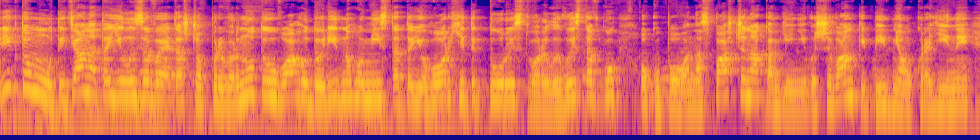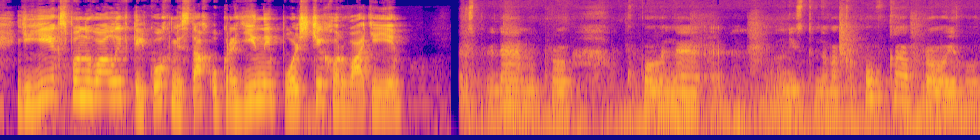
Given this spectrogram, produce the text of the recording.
Рік тому Тетяна та Єлизавета, щоб привернути увагу до рідного міста та його архітектури, створили виставку Окупована спадщина кам'яні вишиванки півдня України. Її експонували в кількох містах України, Польщі, Хорватії. Розповідаємо про окуповане е, місто Нова Каховка, про його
